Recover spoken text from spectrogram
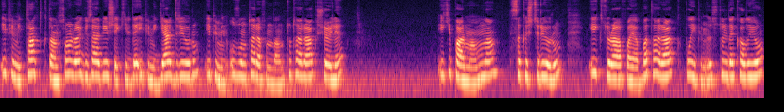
ipimi taktıktan sonra güzel bir şekilde ipimi gerdiriyorum. İpimin uzun tarafından tutarak şöyle iki parmağımla sıkıştırıyorum. İlk zürafaya batarak bu ipim üstünde kalıyor.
